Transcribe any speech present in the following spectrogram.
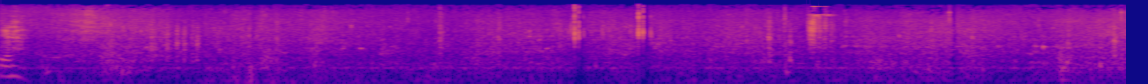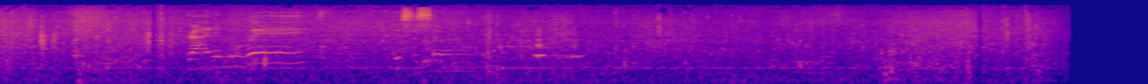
Yeah. Riding away. This is so annoying.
